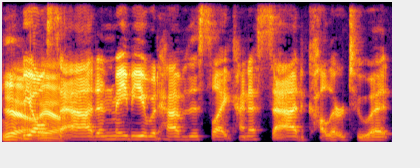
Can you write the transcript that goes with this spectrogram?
yeah, be all yeah. sad, and maybe it would have this like kind of sad color to it.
